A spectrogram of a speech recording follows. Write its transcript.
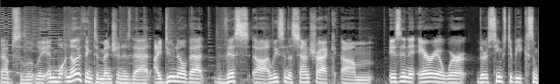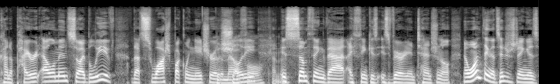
Absolutely. And w- another thing to mention is that I do know that this, uh, at least in the soundtrack, um, is in an area where there seems to be some kind of pirate elements. So I believe that swashbuckling nature of The the, melody kinda. is something that I think is, is very intentional. Now, one thing that's interesting is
